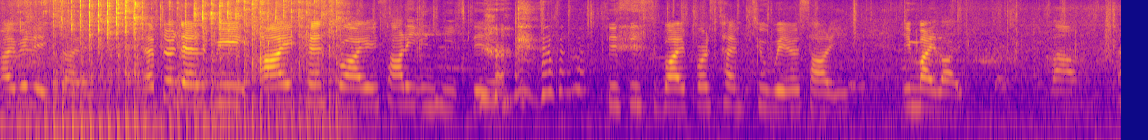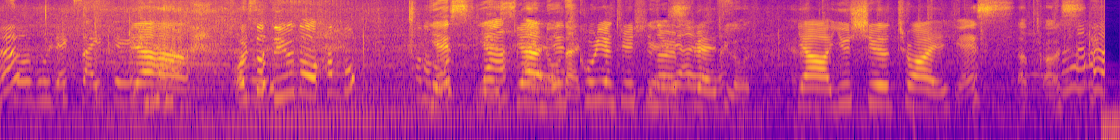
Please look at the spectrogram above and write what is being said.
I'm really excited. After that, we I can try sari in he- there. this is my first time to wear sari in my life. Wow. Huh? So good, excited. Yeah. also, do you know hanbok? Yes, yes, Yeah, I know it's that. Korean traditional Yes. dress. Clothes. Yeah, you should try. Yes, of course.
